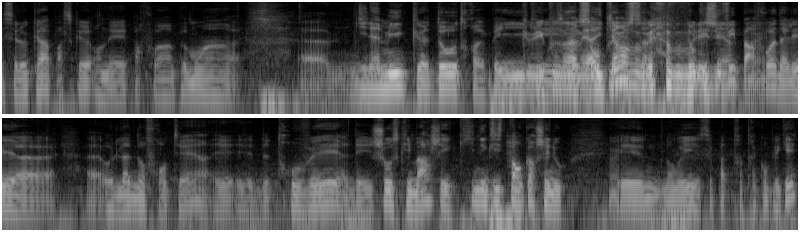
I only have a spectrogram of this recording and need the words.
c'est le cas parce qu'on est parfois un peu moins euh, dynamique que d'autres pays que les cousins américains. donc il suffit parfois d'aller euh, au-delà de nos frontières et, de trouver des choses qui marchent et qui n'existent pas encore chez nous. Et donc, vous voyez, c'est pas très, très compliqué.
